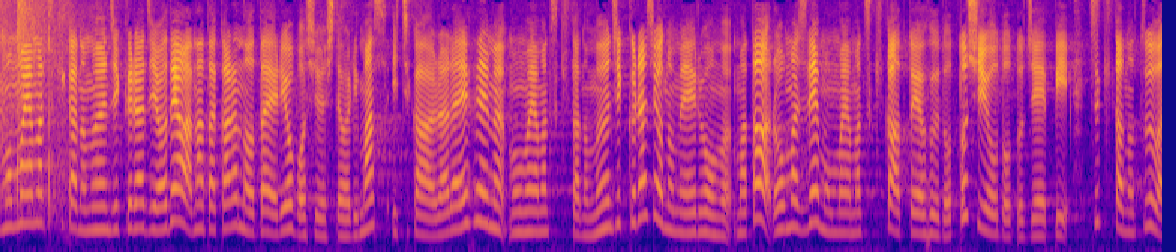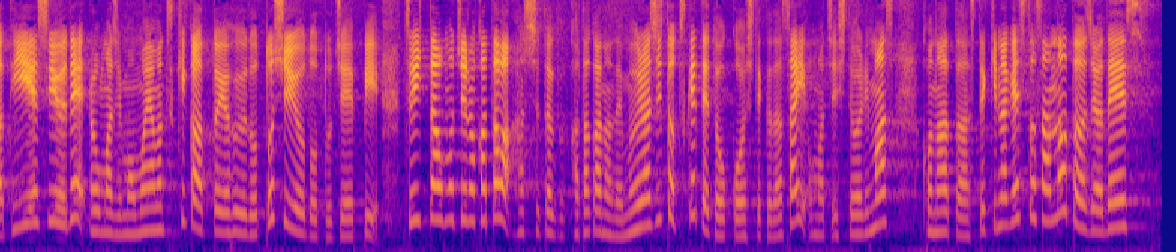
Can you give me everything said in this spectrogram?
桃山月花のムーンジックラジオではあなたからのお便りを募集しております。市川ララ FM 桃山月花のムーンジックラジオのメールフォームまたはローマ字で桃山月花と Yahoo.co.jp 月花の2は TSU でローマ字桃山月花と Yahoo.co.jp ツイッターお持ちの方はハッシュタグカタカナでムーラジとつけて投稿してください。お待ちしております。この後は素敵なゲストさんの登場です。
